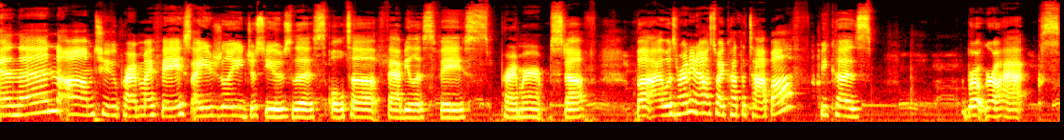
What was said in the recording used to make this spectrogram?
And then um, to prime my face, I usually just use this Ulta Fabulous Face primer stuff. But I was running out, so I cut the top off because broke girl hacks.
